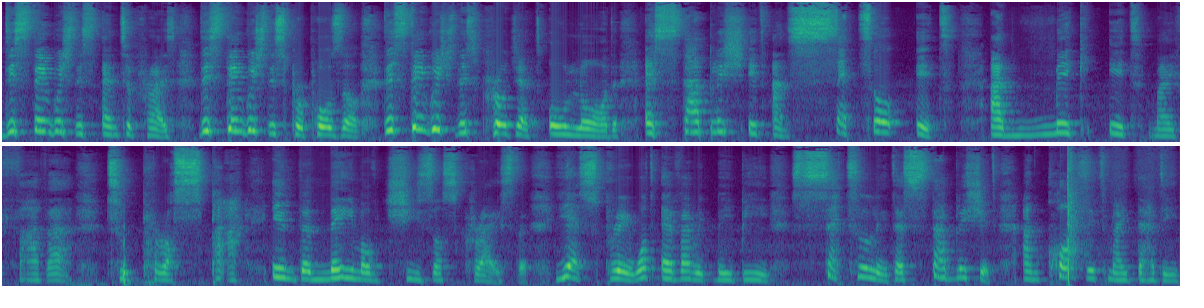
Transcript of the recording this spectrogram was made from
Distinguish this enterprise. Distinguish this proposal. Distinguish this project, O Lord. Establish it and settle it and make it, my Father, to prosper in the name of Jesus Christ. Yes, pray, whatever it may be, settle it, establish it, and cause it, my daddy,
